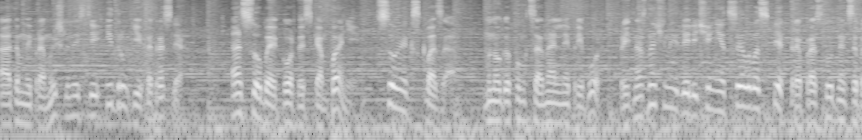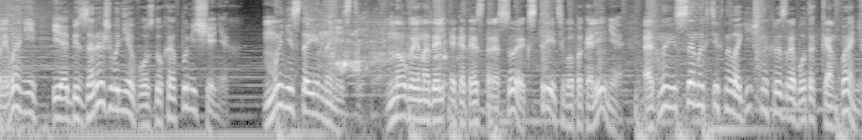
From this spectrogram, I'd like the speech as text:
атомной промышленности и других отраслях. Особая гордость компании – SOEX Quasar – многофункциональный прибор, предназначенный для лечения целого спектра простудных заболеваний и обеззараживания воздуха в помещениях. Мы не стоим на месте. Новая модель экотестера SOEX третьего поколения – одна из самых технологичных разработок компании.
